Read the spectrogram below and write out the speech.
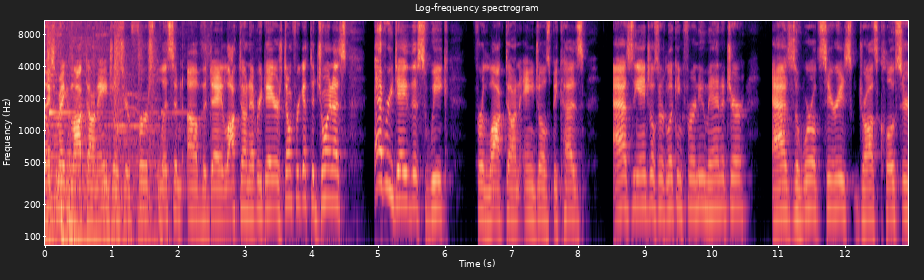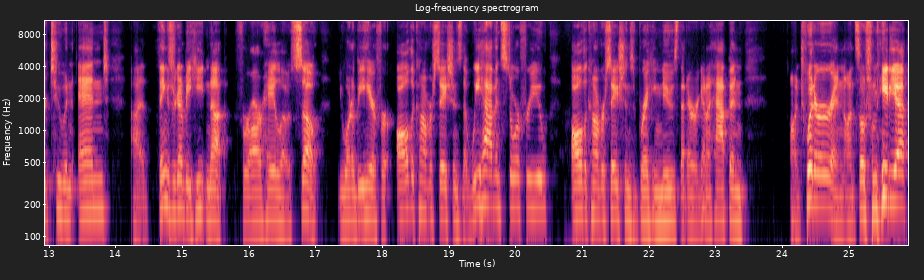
Thanks for making Locked On Angels your first listen of the day. Locked On Everydayers, don't forget to join us every day this week for Locked On Angels because as the Angels are looking for a new manager, as the World Series draws closer to an end, uh, things are going to be heating up for our Halos. So you want to be here for all the conversations that we have in store for you, all the conversations, breaking news that are going to happen on Twitter and on social media.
